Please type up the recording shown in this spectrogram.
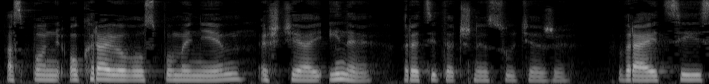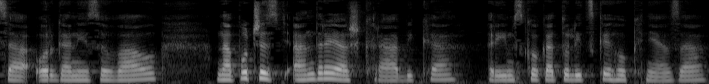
Aspoň okrajovo spomeniem ešte aj iné recitačné súťaže. V Rajci sa organizoval na počesť Andreja Škrábika, rímskokatolického kňaza,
